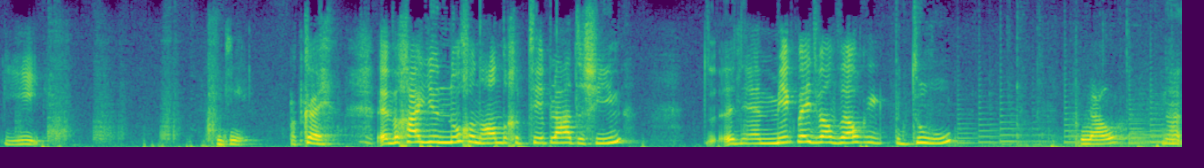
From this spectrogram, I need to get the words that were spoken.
Yeah. Oké, en we gaan je nog een handige tip laten zien. En en Mick weet wel welke ik bedoel. Nou, Nou,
